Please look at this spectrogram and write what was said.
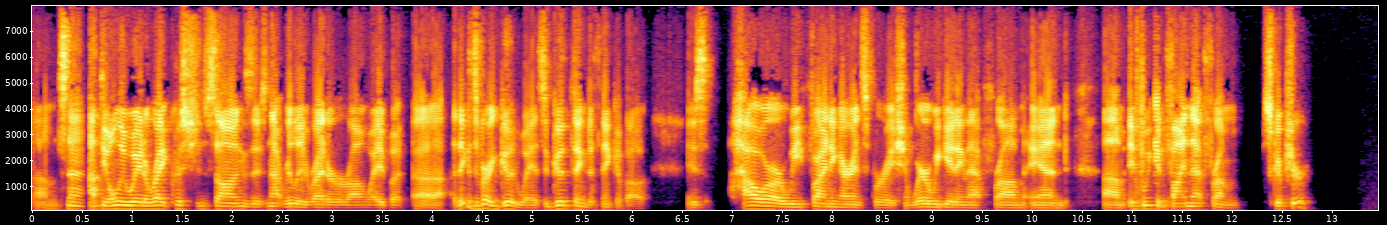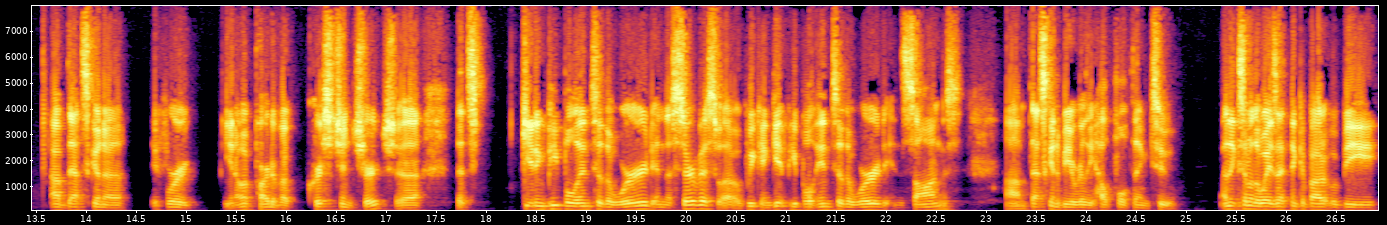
Um, it's not, not, the only way to write Christian songs. There's not really a right or a wrong way, but uh, I think it's a very good way. It's a good thing to think about. Is how are we finding our inspiration? Where are we getting that from? And um, if we can find that from Scripture, uh, that's gonna. If we're you know a part of a Christian church uh, that's getting people into the Word in the service, if we can get people into the Word in songs, um, that's going to be a really helpful thing too. I think some of the ways I think about it would be,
